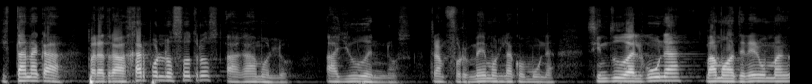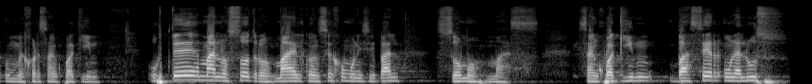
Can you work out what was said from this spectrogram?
y están acá para trabajar por los otros, hagámoslo. Ayúdennos. Transformemos la comuna. Sin duda alguna vamos a tener un, un mejor San Joaquín. Ustedes más nosotros, más el Consejo Municipal, somos más. San Joaquín va a ser una luz.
